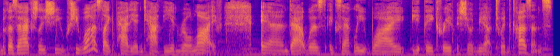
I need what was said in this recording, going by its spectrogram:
because actually she she was like Patty and Kathy in real life, and that was exactly why they created the show to be about twin cousins.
